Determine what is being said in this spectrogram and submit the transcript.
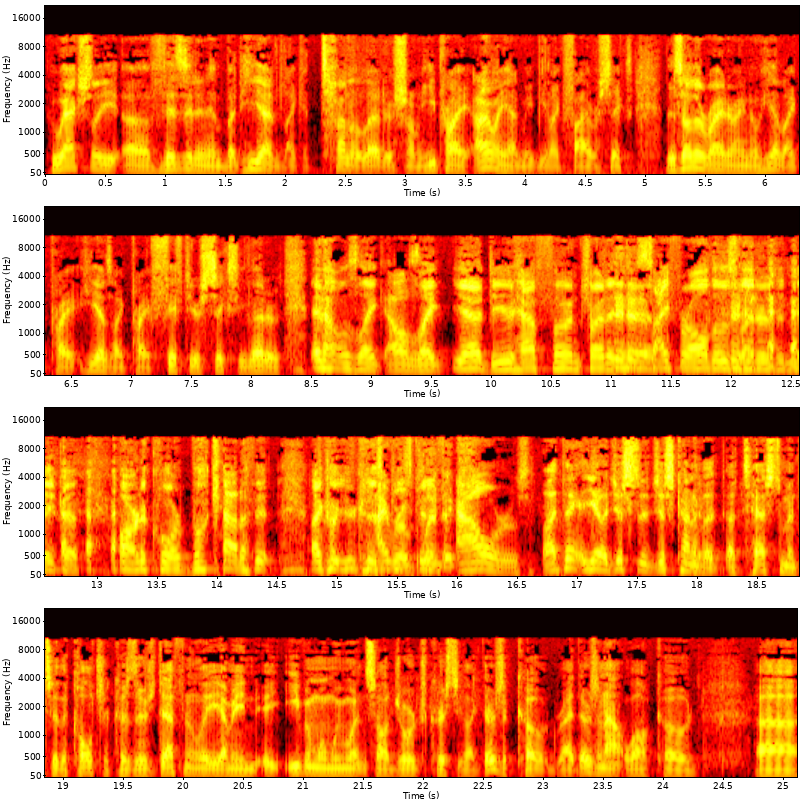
who actually uh, visited him, but he had like a ton of letters from. Him. He probably I only had maybe like five or six. This other writer I know he had like probably he has like probably fifty or sixty letters, and I was like I was like yeah, dude, have fun, try to decipher all those letters and make a article or book out of it. I go, you're going to be spending Hieroglyphics? hours. I think you know just just kind of a, a testament to the culture because there's definitely I mean even when we went and saw George Christie like there's a code right there's an outlaw code uh,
